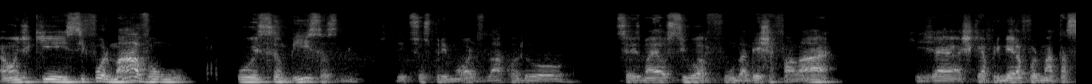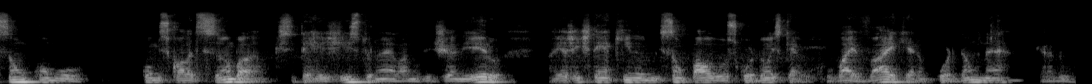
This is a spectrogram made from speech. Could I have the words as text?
Onde que se formavam os sambistas, desde seus primórdios, lá quando seu Ismael Silva funda Deixa Falar, que já é, acho que é a primeira formatação como como escola de samba que se tem registro, né, lá no Rio de Janeiro. Aí a gente tem aqui no, em São Paulo os cordões, que é o Vai Vai, que era um cordão, né, que era do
